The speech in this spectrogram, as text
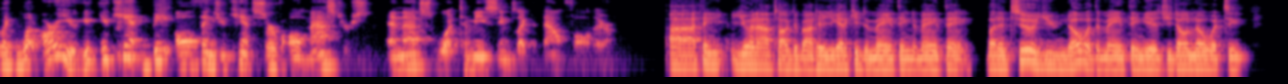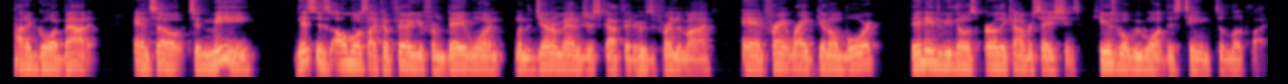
Like, what are you? You you can't be all things. You can't serve all masters, and that's what to me seems like the downfall there. Uh, I think you and I have talked about here. You got to keep the main thing the main thing. But until you know what the main thing is, you don't know what to how to go about it. And so, to me, this is almost like a failure from day one when the general manager Scott Fitterer, who's a friend of mine, and Frank Reich get on board, they need to be those early conversations. Here's what we want this team to look like.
